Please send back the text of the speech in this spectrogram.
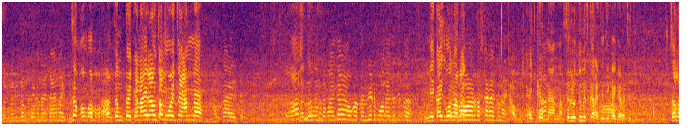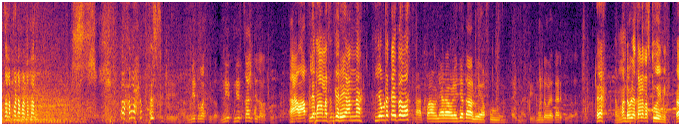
लग्न बी जमतंय का नाही काय माहिती? जम जमतंय का नाही राव? जमवायचंय अण्णा. मग काय तर. पाहिजे उगा नीट बोलायचं तिथं? मी काहीच बोलणार नाही. करायचं नाही. अहो, मी काहीच करत नाही अण्णा. सगळं तुम्हीच करायचं ती काय करायचं ती. चला चला फटाफटा चला. अरे नीट वागते जरा. नीट नीट चालते जरा थोडं. अहो, आपल्या मामाचं घर आहे अण्णा. एवढं काय आज पाहुण्या रावळ्याच्यात आलोय आपण. ऐक ना ती मंडवळ्या काढते जरा. हे मंडवळ्या काढत असतोय मी. हा?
